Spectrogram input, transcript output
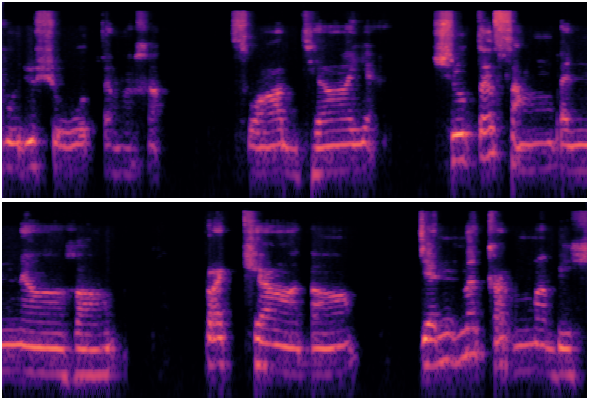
पुरुषोत्तमः स्वाध्याय श्रुतसम्पन्नाः प्रख्याता जन्म कर्मभिः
